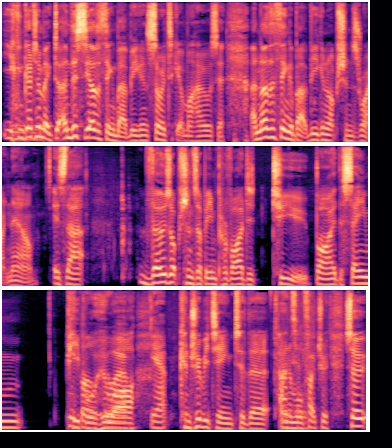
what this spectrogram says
you can go to mm. a McDonald's. And this is the other thing about vegan. Sorry to get on my high horse here. Another thing about vegan options right now is that those options are being provided to you by the same people, People who, who are, are- yeah. contributing to the animal factory. So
